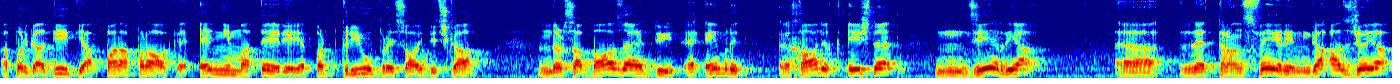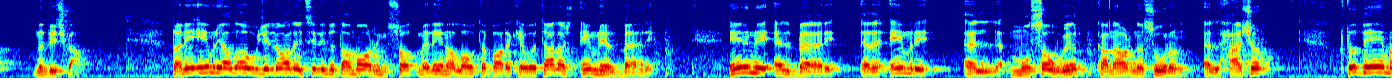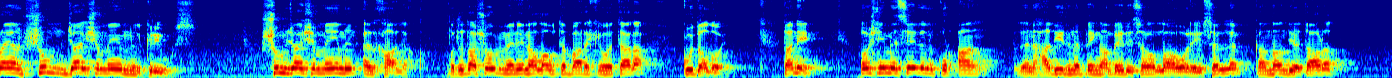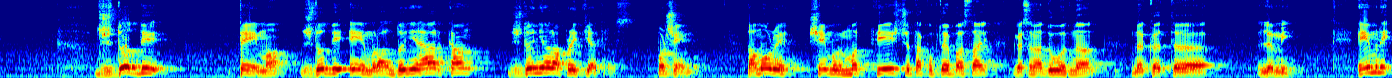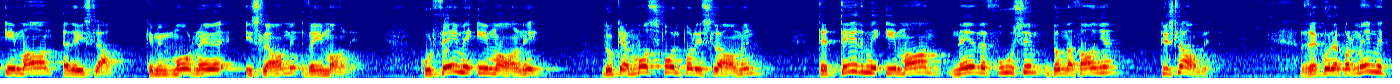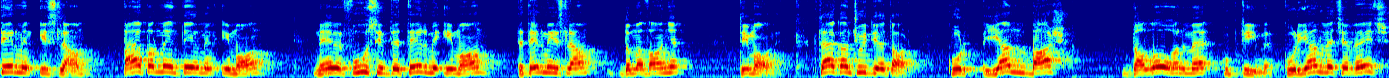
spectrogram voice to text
përgatitja paraprake e një materieje për të kriju prej saj diçka, ndërsa baza e dytë e emrit Khalik ishte nxjerrja dhe transferi nga asgjëja në diçka. Tani emri i Allahut xhelaluhu i cili do ta marrim sot me lejen e Allahut te bareke ve teala është emri El Bari. Emri El Bari edhe emri El Musawwir kanë ardhur në surën El Hashr Këto dy emra janë shumë ngjajshëm me emrin Krijues. Shumë ngjajshëm me emrin El Khaliq. Po do ta shohim me lejen e Allahut te bareke ve teala ku dallojnë. Tani, është një meselë në Kur'an dhe në hadithin e pejgamberit sallallahu alaihi wasallam kanë thënë dijetarët çdo dy tema, çdo dy emra ndonjëherë kanë çdo njëra prej tjetrës. Për shembull, ta marrim shembullin më të thjeshtë që ta kuptojmë pastaj ngase na duhet në në këtë lëmi. Emri iman edhe islam, kemi marrë neve islami dhe imani. Kur themi imani, duke mos folë për islamin, te termi iman neve fusim domethënie të islamit. Dhe kur e përmendmi termin islam, pa e përmend termin iman, neve fusim te termi iman, te termi islam, domethënie të imanit. Këtë e kanë qujtë dijetarët, kur janë bashkë, dallohen me kuptime, kur janë veç e veç,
